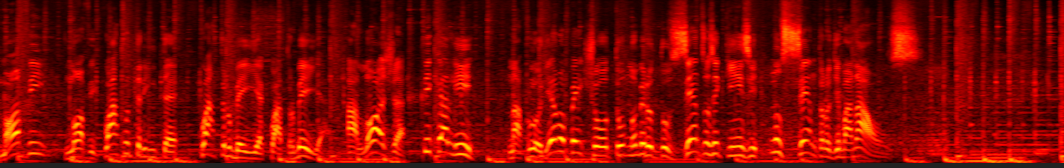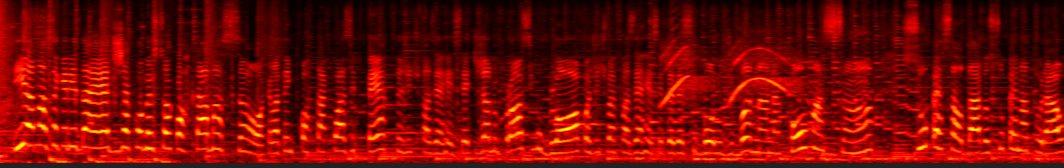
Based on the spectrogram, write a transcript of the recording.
99430 4646. A loja fica ali, na Floriano Peixoto, número 215, no centro de Manaus. E a nossa querida Ed já começou a cortar a maçã, ó, que ela tem que cortar quase perto da gente fazer a receita. Já no próximo bloco a gente vai fazer a receita desse bolo de banana com maçã, super saudável, super natural.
